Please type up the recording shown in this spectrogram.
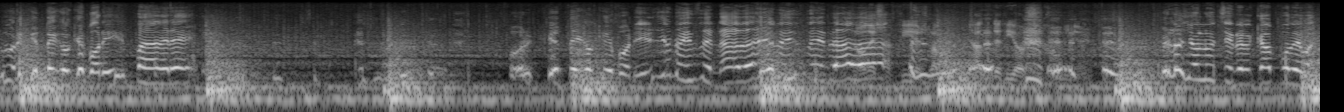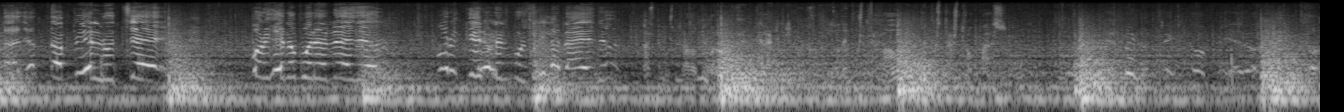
¿Por qué tengo que morir, padre? ¿Por qué tengo que morir? Yo no hice nada, yo no hice nada. No desafíes la voluntad de Dios, hijo mío. Pero yo luché en el campo de batalla, también luché. ¿Por qué no mueren ellos? ¿Por qué no les fusilan a ellos? Has demostrado tu valor frente al enemigo, hijo mío. Demuéstralo ahora ante nuestras tropas. Pero tengo miedo, tengo...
